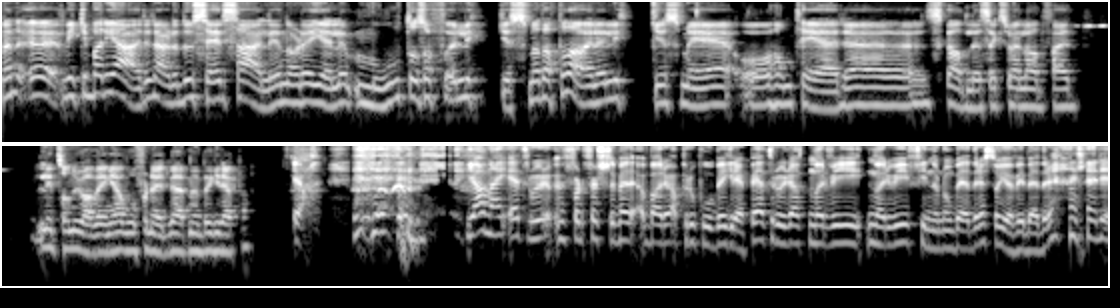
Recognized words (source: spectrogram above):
Men øh, hvilke barrierer er det du ser særlig når det gjelder mot å lykkes med dette? da, Eller lykkes med å håndtere skadelig seksuell atferd, litt sånn uavhengig av hvor fornøyd vi er med begrepet? Ja. ja, nei, jeg tror for det første, bare apropos begrepet, jeg tror at når vi, når vi finner noe bedre, så gjør vi bedre. Eller,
